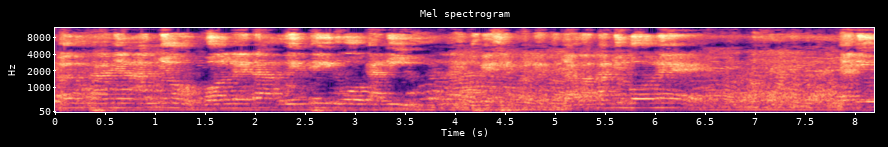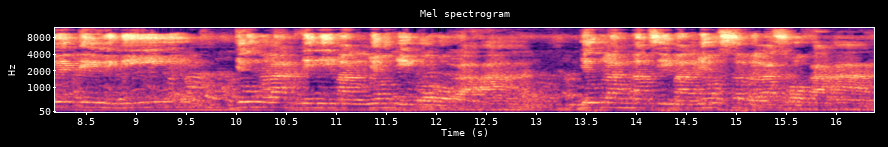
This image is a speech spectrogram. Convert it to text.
Pertanyaannya boleh tak witir dua kali? Itu simpel itu. Jawabannya boleh. Jadi witir ini jumlah minimalnya tiga rakaat. Jumlah maksimalnya sebelas rakaat.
